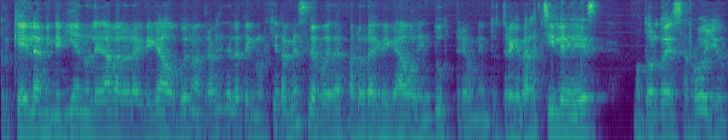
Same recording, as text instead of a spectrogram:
¿Por qué la minería no le da valor agregado? Bueno, a través de la tecnología también se le puede dar valor agregado a la industria, una industria que para Chile es motor de desarrollo,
